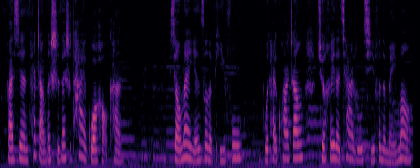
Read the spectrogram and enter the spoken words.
发现他长得实在是太过好看，小麦颜色的皮肤，不太夸张却黑得恰如其分的眉毛，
